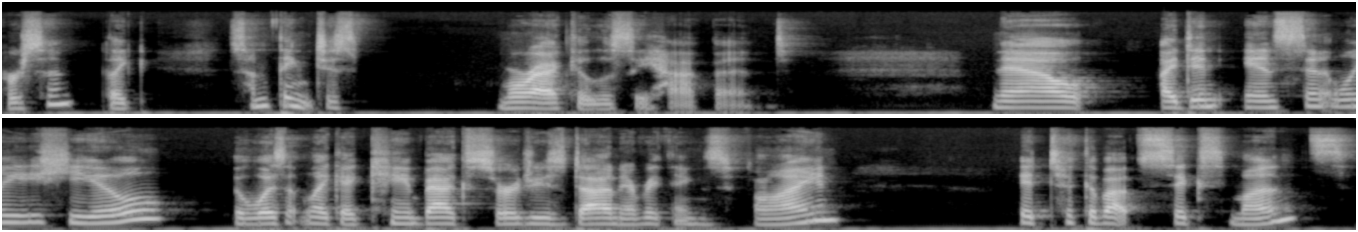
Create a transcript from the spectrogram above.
person? Like something just miraculously happened. Now, I didn't instantly heal. It wasn't like I came back, surgery's done, everything's fine. It took about six months.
